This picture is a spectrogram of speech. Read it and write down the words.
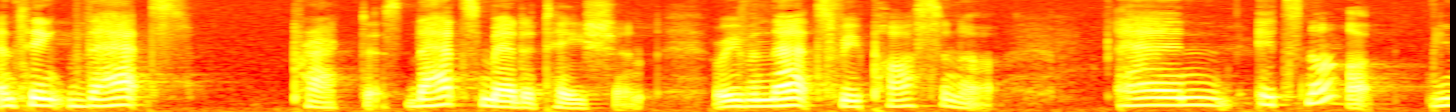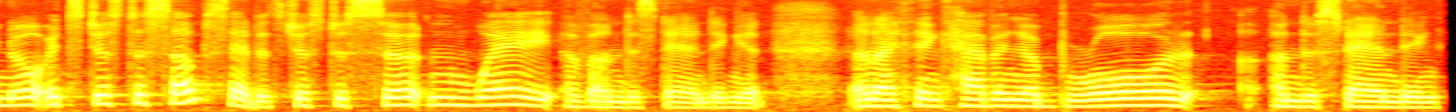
and think that's practice, that's meditation, or even that's vipassana. And it's not. You know, it's just a subset, it's just a certain way of understanding it. And I think having a broad understanding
